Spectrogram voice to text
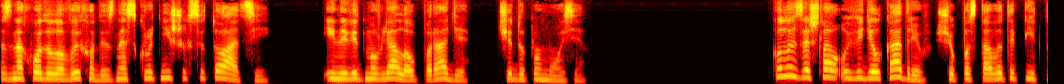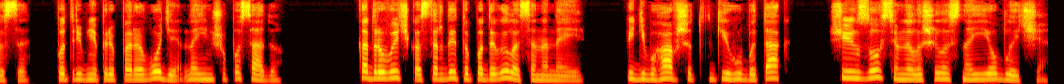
знаходила виходи з найскрутніших ситуацій і не відмовляла у пораді чи допомозі. Коли зайшла у відділ кадрів, щоб поставити підписи, потрібні при переводі на іншу посаду, кадровичка сердито подивилася на неї, підібгавши тонкі губи так, що їх зовсім не лишилось на її обличчі.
